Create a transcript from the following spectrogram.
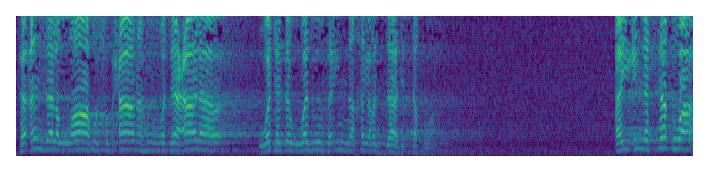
فأنزل الله سبحانه وتعالى وتزودوا فإن خير الزاد التقوى. أي إن التقوى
